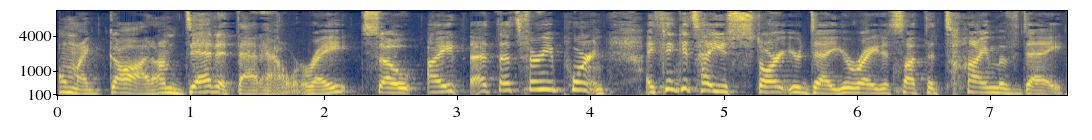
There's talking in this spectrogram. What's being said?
oh my God, I'm dead at that hour, right? So I, that, that's very important. I think it's how you start your day. You're right. It's not the time of day,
